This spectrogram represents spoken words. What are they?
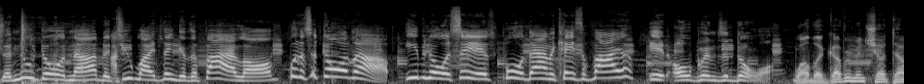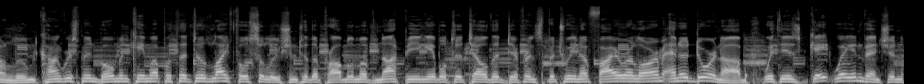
The new doorknob that you might think is a fire alarm, but it's a doorknob. Even though it says pull down in case of fire, it opens the door. While the government shutdown loomed, Congressman Bowman came up with a delightful solution to the problem of not being able to tell the difference between a fire alarm and a doorknob with his gateway invention,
